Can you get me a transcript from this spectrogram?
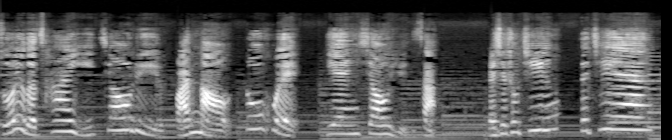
所有的猜疑、焦虑、烦恼都会烟消云散。感谢收听，再见。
